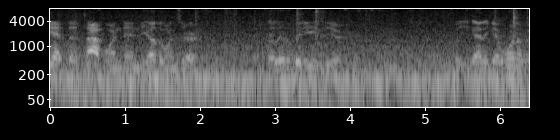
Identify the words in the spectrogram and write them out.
Get the top one, then the other ones are a little bit easier. But you got to get one of them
